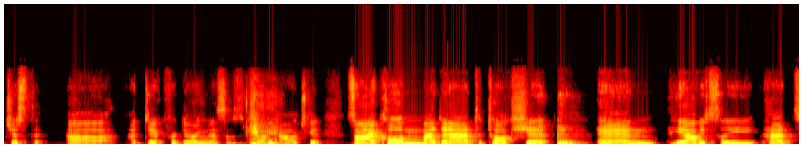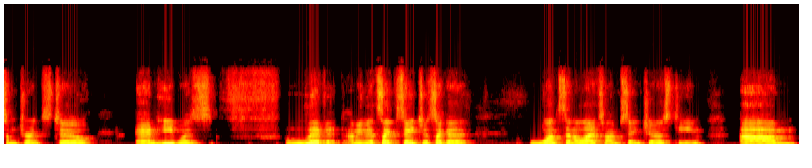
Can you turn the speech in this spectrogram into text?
just uh, a dick for doing this. I was a drunk college kid, so I called my dad to talk shit, and he obviously had some drinks too, and he was livid. I mean, it's like St. It's like a once in a lifetime St. Joe's team, um,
